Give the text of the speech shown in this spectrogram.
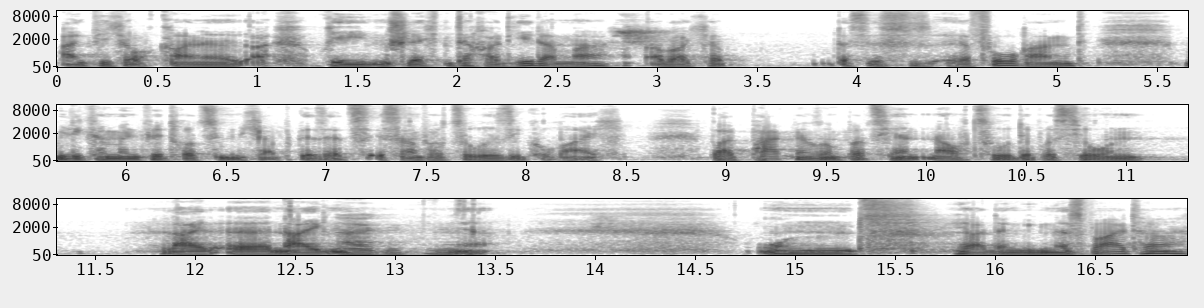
eigentlich auch keine, okay, einen schlechten Tag hat jeder mal, aber ich habe, das ist hervorragend. Medikament wird trotzdem nicht abgesetzt, ist einfach zu risikoreich, weil Parkinson-Patienten auch zu Depressionen äh, neigen. neigen. Ja. Und ja, dann ging das weiter.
